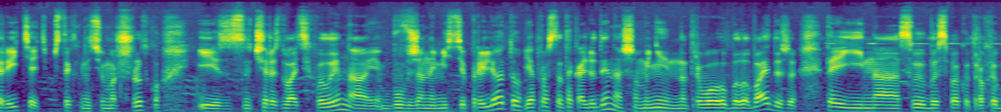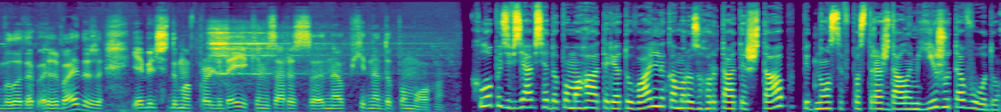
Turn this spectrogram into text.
5.30 встиг на цю маршрутку. І через 20 хвилин був вже на місці прильоту. Я просто така людина, що мені на тривогу було байдуже, та й на свою безпеку трохи було також байдуже. Я більше думав про людей, яким зараз е, необхідна допомога. Хлопець взявся допомагати рятувальникам розгортати штаб, підносив постраждалим їжу та воду.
